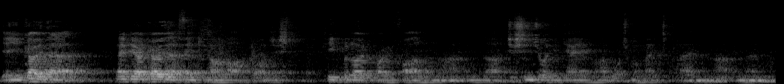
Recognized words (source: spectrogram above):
yeah, you go there. Maybe I go there thinking, oh, no, I've got to just keep a low profile and that, and uh, just enjoy the game. I watch my mates play and that, and then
